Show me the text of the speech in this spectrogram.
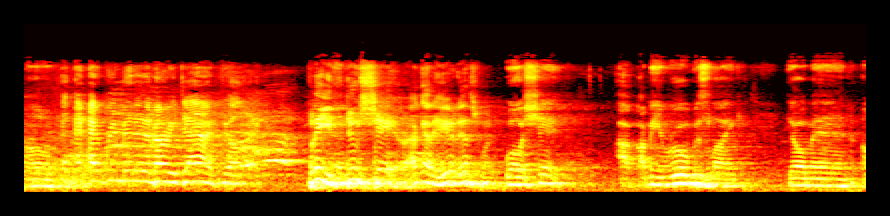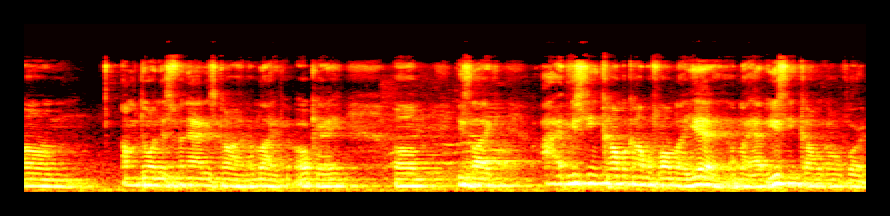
Um, every minute of every day, I feel like. Please do share. I gotta hear this one. Well, shit. I, I mean, Rube was like, "Yo, man, um, I'm doing this Fanatics Con." I'm like, "Okay." Um, he's like, "Have you seen Comic Con before?" I'm like, "Yeah." I'm like, "Have you seen Comic Con before?"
